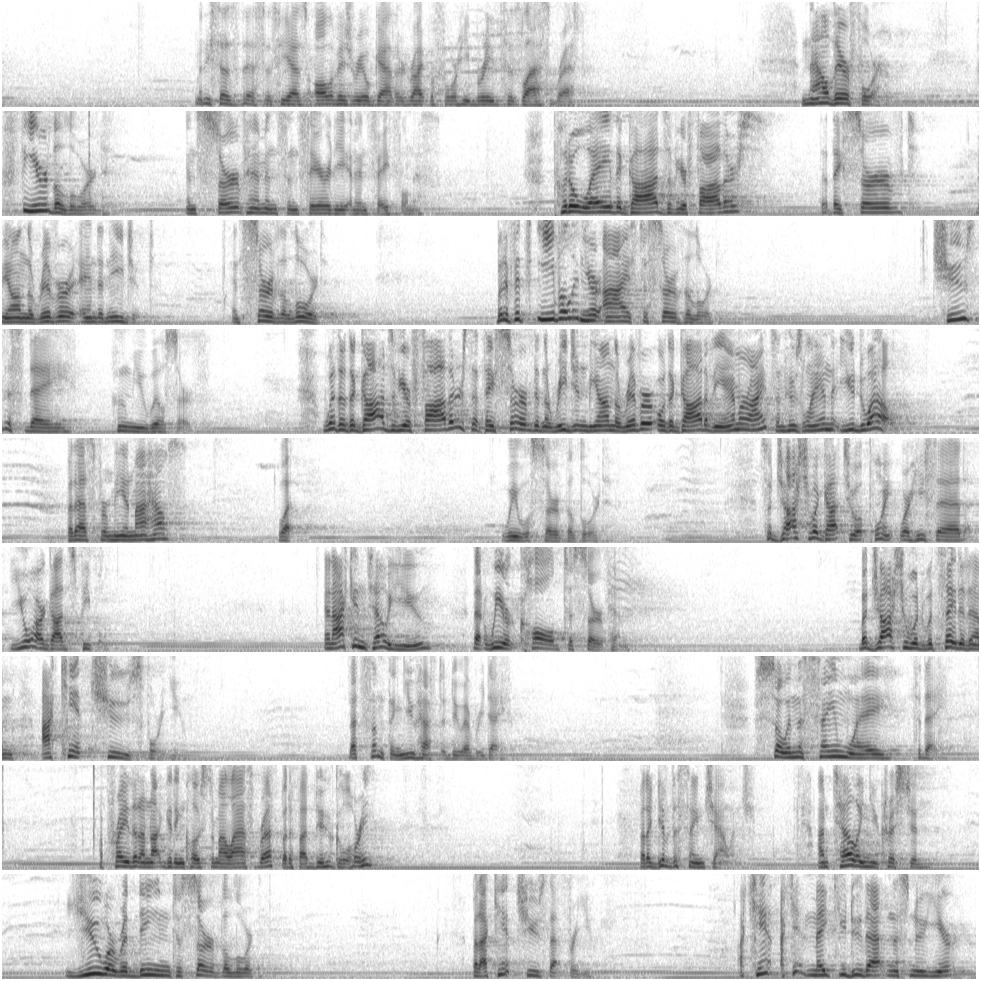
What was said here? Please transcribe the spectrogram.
Then he says this as he has all of Israel gathered right before he breathes his last breath. Now, therefore, fear the Lord and serve him in sincerity and in faithfulness. Put away the gods of your fathers that they served beyond the river and in Egypt, and serve the Lord. But if it's evil in your eyes to serve the Lord, choose this day whom you will serve. Whether the gods of your fathers that they served in the region beyond the river, or the God of the Amorites in whose land that you dwell. But as for me and my house, what? We will serve the Lord. So Joshua got to a point where he said, You are God's people. And I can tell you that we are called to serve him. But Joshua would say to them, I can't choose for you. That's something you have to do every day. So, in the same way today, I pray that I'm not getting close to my last breath, but if I do, glory. But I give the same challenge. I'm telling you, Christian, you were redeemed to serve the Lord. But I can't choose that for you. I can't, I can't make you do that in this new year.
